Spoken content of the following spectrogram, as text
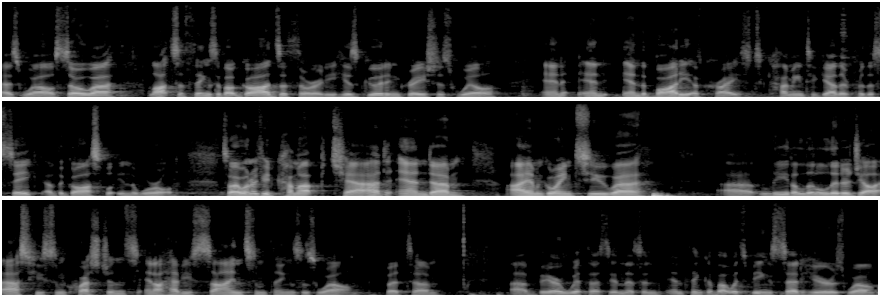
as well. So uh, lots of things about God's authority, His good and gracious will. And, and, and the body of Christ coming together for the sake of the gospel in the world. So I wonder if you'd come up, Chad, and um, I am going to uh, uh, lead a little liturgy. I'll ask you some questions and I'll have you sign some things as well. But um, uh, bear with us in this and, and think about what's being said here as well.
